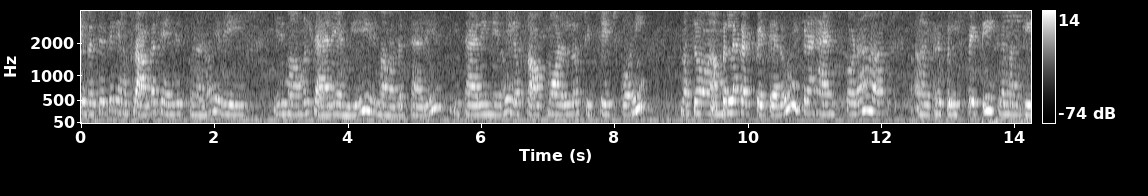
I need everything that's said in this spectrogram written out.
ఈ డ్రెస్ అయితే నేను ఫ్రాక్గా చేంజ్ చేసుకున్నాను. ఇది ఇది మామూలు శారీ అండి. ఇది మా మదర్ శారీ ఈ శారీ నేను ఇలా ఫ్రాక్ మోడల్లో స్టిచ్ చేయించుకొని మొత్తం అంబ్రెల్లా కట్ పెట్టారు. ఇక్కడ హ్యాండ్స్ కూడా ఇక్కడ పిల్స్ పెట్టి ఇక్కడ మనకి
